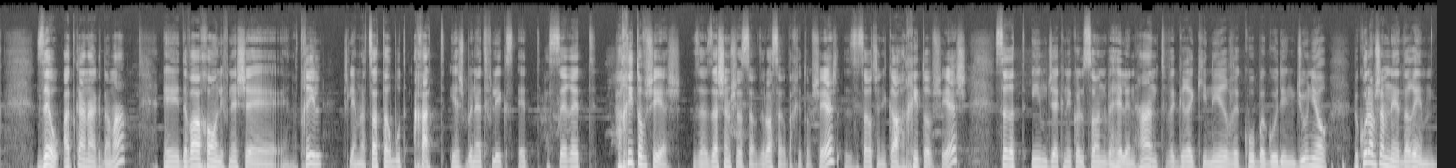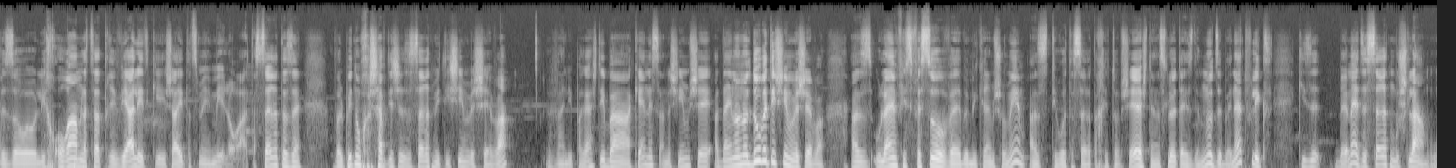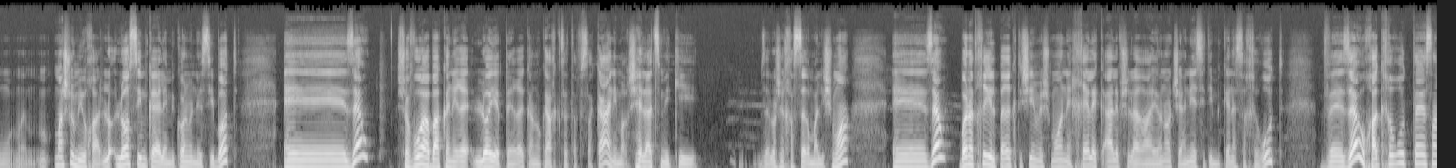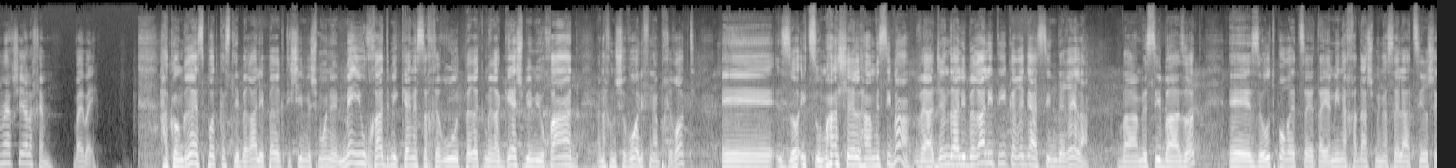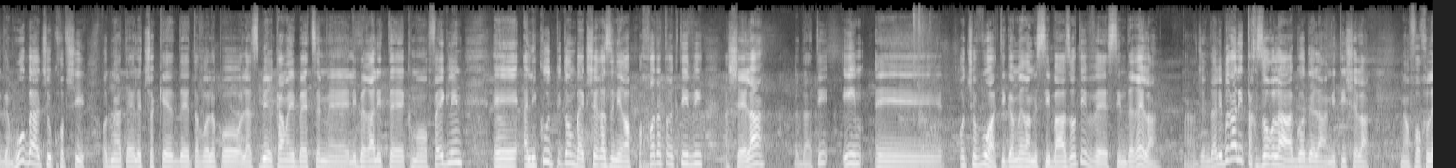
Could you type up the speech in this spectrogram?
זהו, עד כאן ההקדמה. Uh, דבר אחרון לפני שנתחיל, יש לי המלצת תרבות אחת. יש בנטפליקס את הסרט הכי טוב שיש. זה, זה השם של הסרט, זה לא הסרט הכי טוב שיש, זה סרט שנקרא הכי טוב שיש. סרט עם ג'ק ניקולסון והלן האנט וגרג קיניר וקובה גודינג ג'וניור, וכולם שם נהדרים, וזו לכאורה המלצה טריוויאלית, כי שאלתי את עצמי, מי לא ראה את הסרט הזה? אבל פתאום חשבתי שזה סרט מ-97. ואני פגשתי בכנס אנשים שעדיין לא נולדו ב-97, אז אולי הם פספסו ובמקרה הם שומעים, אז תראו את הסרט הכי טוב שיש, תנצלו את ההזדמנות, זה בנטפליקס, כי זה באמת, זה סרט מושלם, הוא משהו מיוחד, לא, לא עושים כאלה מכל מיני סיבות. אה, זהו, שבוע הבא כנראה לא יהיה פרק, אני לוקח קצת הפסקה, אני מרשה לעצמי כי זה לא שחסר מה לשמוע. אה, זהו, בואו נתחיל, פרק 98, חלק א' של הראיונות שאני עשיתי מכנס החירות, וזהו, חג חירות אה, שמח שיהיה לכם. ביי ביי. הקונגרס, פודקאסט ליברלי, פרק 98, מיוחד מכנס החירות, פרק מרגש במיוחד, אנחנו שבוע לפני הבחירות. אה, זו עיצומה של המסיבה, והאג'נדה הליברלית היא כרגע הסינדרלה במסיבה הזאת. אה, זהות פורצת, הימין החדש מנסה להצהיר שגם הוא בעד שוק חופשי. עוד מעט איילת שקד אה, תבוא לפה להסביר כמה היא בעצם אה, ליברלית אה, כמו פייגלין. אה, הליכוד פתאום בהקשר הזה נראה פחות אטרקטיבי. השאלה, לדעתי, אם אה, עוד שבוע תיגמר המסיבה הזאת וסינדרלה, האג'נדה הליברלית תחזור לגודל האמיתי שלה, נהפוך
